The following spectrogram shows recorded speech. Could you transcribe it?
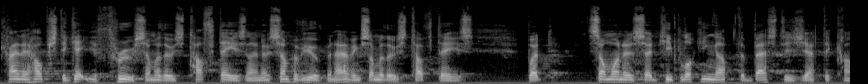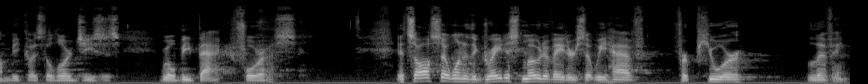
Kind of helps to get you through some of those tough days. And I know some of you have been having some of those tough days. But someone has said, keep looking up. The best is yet to come because the Lord Jesus will be back for us. It's also one of the greatest motivators that we have for pure living.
